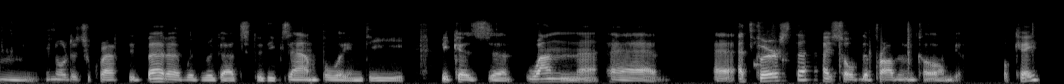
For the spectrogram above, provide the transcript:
in order to craft it better with regards to the example in the because uh, one uh, uh, at first I solved the problem in Colombia, okay,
